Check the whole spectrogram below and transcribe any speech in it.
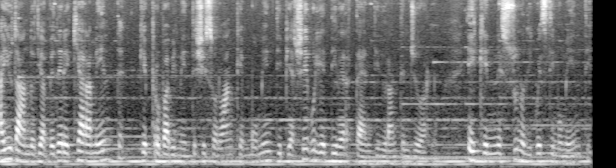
aiutandoti a vedere chiaramente che probabilmente ci sono anche momenti piacevoli e divertenti durante il giorno e che nessuno di questi momenti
